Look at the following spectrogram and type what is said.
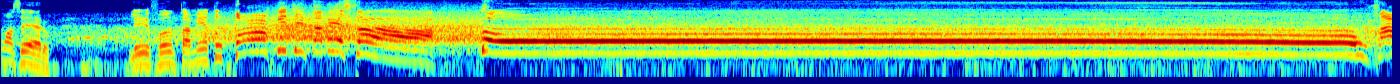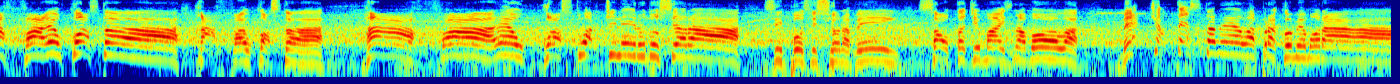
1 a 0. Levantamento, toque de cabeça! Gol! Rafael Costa! Rafael Costa! Rafael Costa, o artilheiro do Ceará, se posiciona bem, salta demais na bola, mete a testa nela para comemorar.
